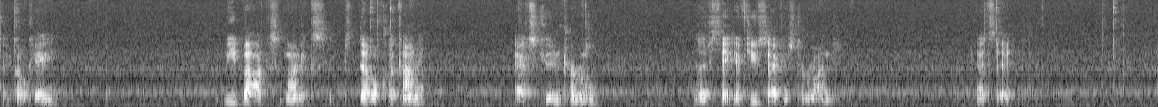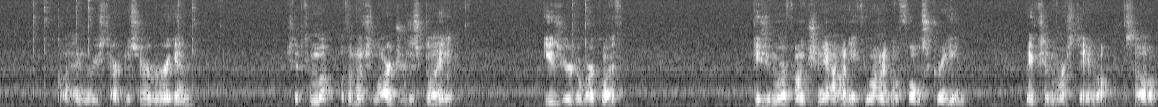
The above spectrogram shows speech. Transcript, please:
click OK. VBox Linux, just double click on it, execute in terminal. It'll just take a few seconds to run. That's it. Go ahead and restart the server again should come up with a much larger display, easier to work with. Gives you more functionality if you want to go full screen, makes it more stable. So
